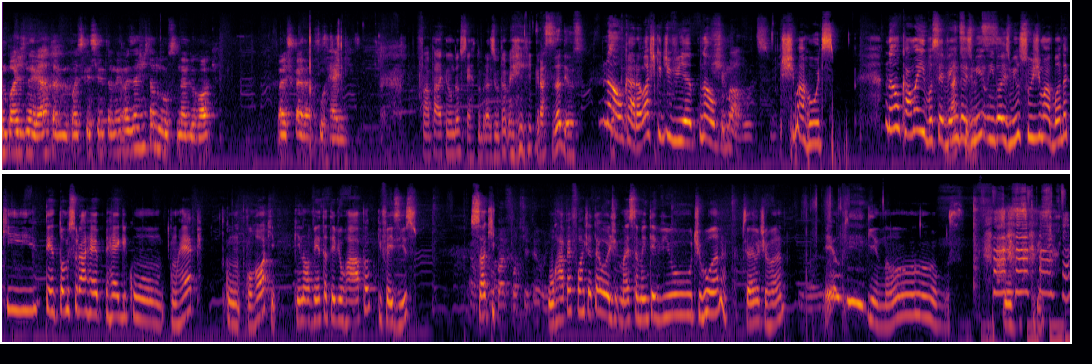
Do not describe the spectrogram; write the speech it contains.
Não pode negar, também não pode esquecer também, mas a gente tá no cenário do rock. Mas, cara, o reggae. Foi uma parada que não deu certo no Brasil também. Graças a Deus. Não, cara, eu acho que devia. Não, Chimarruts. Chimarruts. Não, calma aí, você vê em Nativos. 2000, em 2000 surge uma banda que tentou misturar rap- reggae com, com rap, com, com rock, que em 90 teve o Rapa, que fez isso. Só que forte até hoje. o rap é forte até hoje, mas também teve o Tijuana. Você lembra o Tijuana? Eu vi gnomos. Jesus Cristo.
